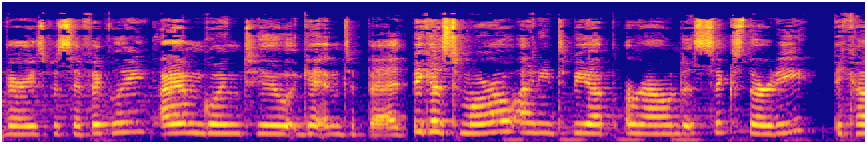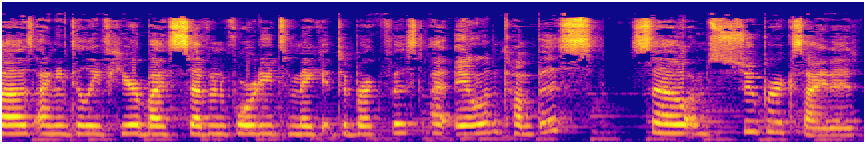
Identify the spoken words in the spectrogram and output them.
very specifically. I am going to get into bed because tomorrow I need to be up around 6.30 because I need to leave here by 7.40 to make it to breakfast at Ale and Compass. So I'm super excited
